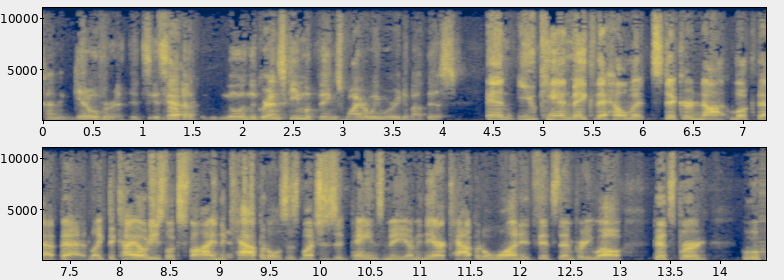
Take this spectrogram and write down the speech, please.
kind of get over it. It's it's yeah. not that big a deal in the grand scheme of things. Why are we worried about this? And you can make the helmet sticker not look that bad. Like the Coyotes looks fine. The Capitals, as much as it pains me, I mean they are Capital One. It fits them pretty well. Pittsburgh, ooh,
